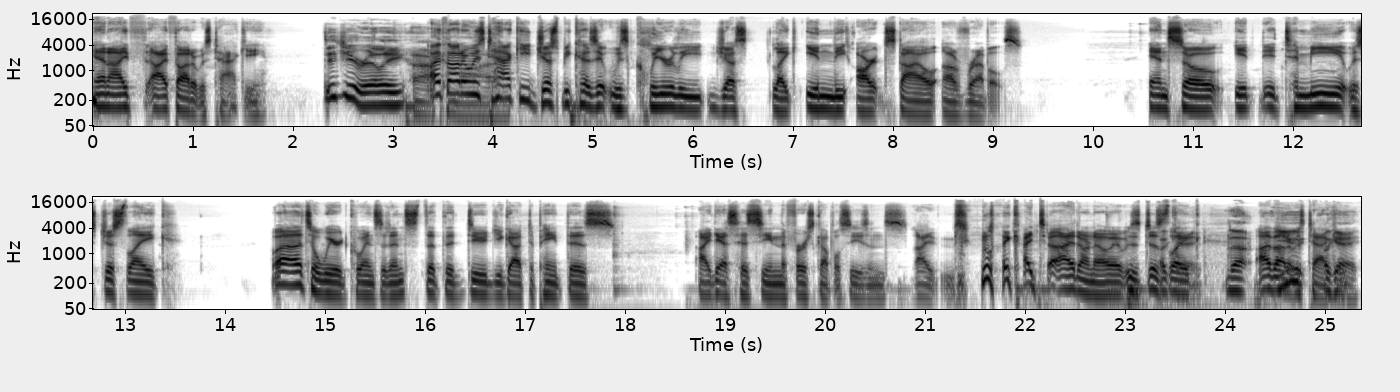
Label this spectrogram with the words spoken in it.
and I th- I thought it was tacky. Did you really? Oh, I thought it was tacky just because it was clearly just like in the art style of Rebels. And so it it to me it was just like well, that's a weird coincidence that the dude you got to paint this I guess has seen the first couple seasons. I like I, I don't know. It was just Okay. like No, I thought it was tacky. Okay,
